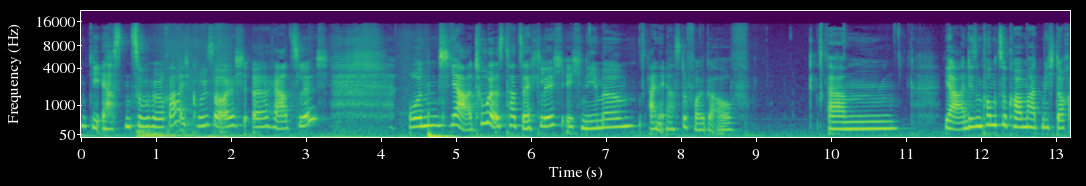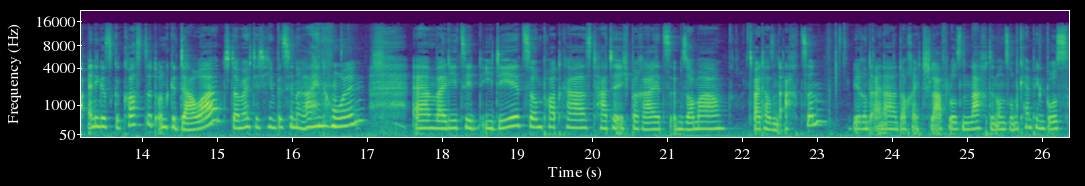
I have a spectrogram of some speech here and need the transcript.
die ersten Zuhörer, ich grüße euch äh, herzlich. Und ja, tue es tatsächlich, ich nehme eine erste Folge auf. Ähm, ja, an diesen Punkt zu kommen, hat mich doch einiges gekostet und gedauert. Da möchte ich dich ein bisschen reinholen, ähm, weil die Idee zum Podcast hatte ich bereits im Sommer 2018, während einer doch recht schlaflosen Nacht in unserem Campingbus,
